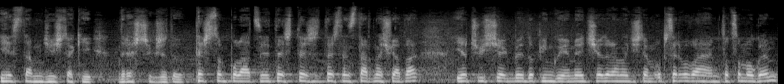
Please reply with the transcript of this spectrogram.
jest tam gdzieś taki dreszczyk, że to też są Polacy, też, też, też ten start na świata i oczywiście jakby dopingujemy. Dzisiaj od rana gdzieś tam obserwowałem to, co mogłem.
